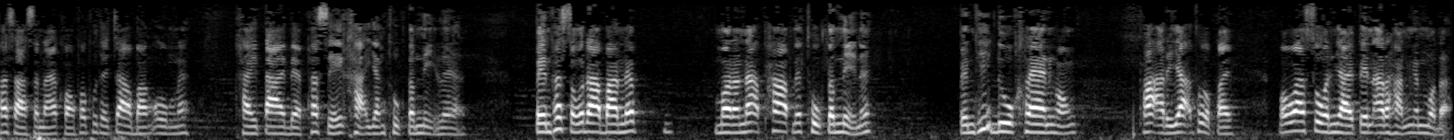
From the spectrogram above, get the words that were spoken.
พระศาสนาของพระพุทธเจ้าบางองค์นะใครตายแบบพระเสขะยังถูกตำหนิเลย เป็นพระโสดาบันแล้วมรณะภาพเนี่ยถูกตำหนินะเป็นที่ดูแคลนของพระอริยะทั่วไป เพราะว่าส่วนใหญ่เป็นอรหันต์กันหมดอะ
